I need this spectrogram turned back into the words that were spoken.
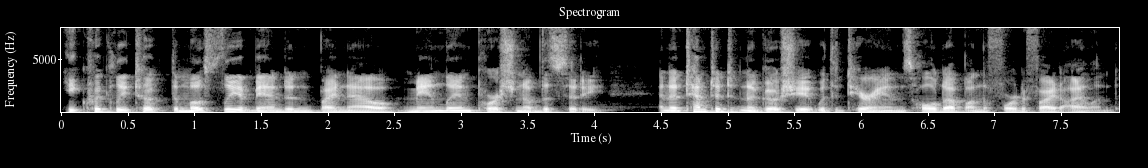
he quickly took the mostly abandoned by now mainland portion of the city and attempted to negotiate with the Tyrians holed up on the fortified island.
